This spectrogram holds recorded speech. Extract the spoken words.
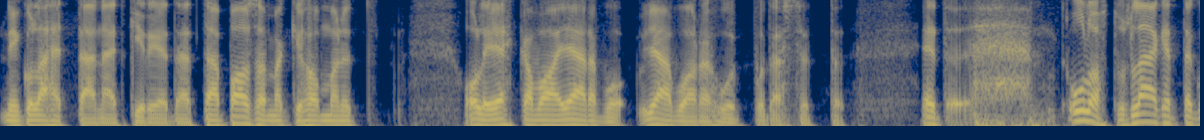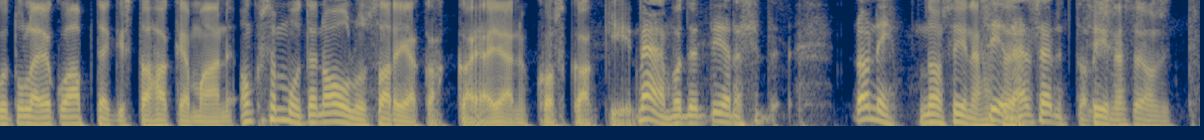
niin kuin lähettää näitä kirjeitä. Tämä Palsamäki homma nyt oli ehkä vaan jäävu- jäävuoren huippu tässä. Että, et, ulostuslääkettä, kun tulee joku apteekista hakemaan, niin onko se muuten Oulun sarjakakkaaja jäänyt koskaan kiinni? Mä en muuten tiedä sitä. No niin, No siinähän, Siinähän se, se nyt olisi. Siinä se on sitten.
